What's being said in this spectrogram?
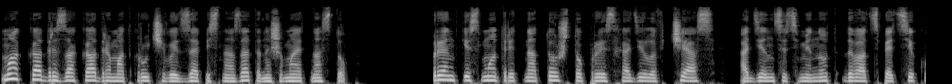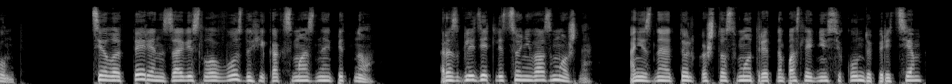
Мак кадр за кадром откручивает запись назад и нажимает на стоп. Фрэнки смотрит на то, что происходило в час, 11 минут, 25 секунд. Тело Террен зависло в воздухе, как смазанное пятно. Разглядеть лицо невозможно. Они знают только, что смотрят на последнюю секунду перед тем,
